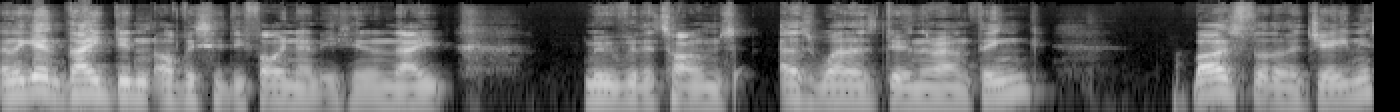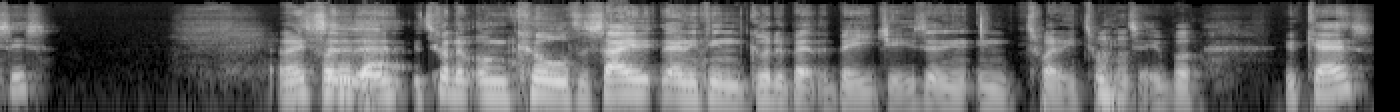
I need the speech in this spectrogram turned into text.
And again, they didn't obviously define anything, and they move with the times as well as doing their own thing. But I just thought they were geniuses. And it's, that- it's kind of uncool to say anything good about the Bee Gees in, in 2022, but who cares?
